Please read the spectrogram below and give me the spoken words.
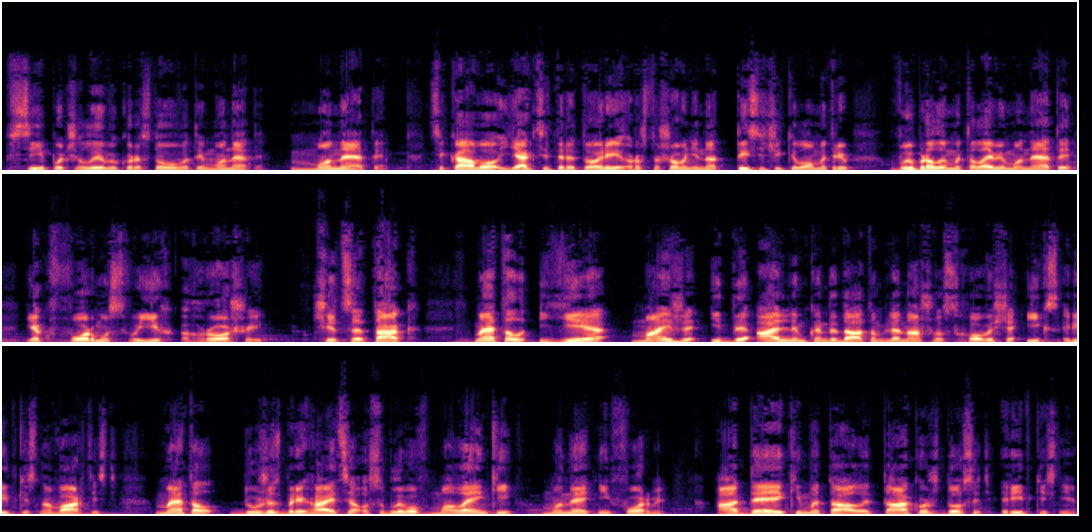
всі почали використовувати монети. Монети. Цікаво, як ці території, розташовані на тисячі кілометрів, вибрали металеві монети як форму своїх грошей. Чи це так? Метал є майже ідеальним кандидатом для нашого сховища X рідкісна вартість. Метал дуже зберігається, особливо в маленькій монетній формі. А деякі метали також досить рідкісні,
